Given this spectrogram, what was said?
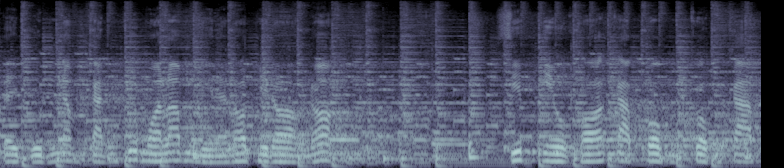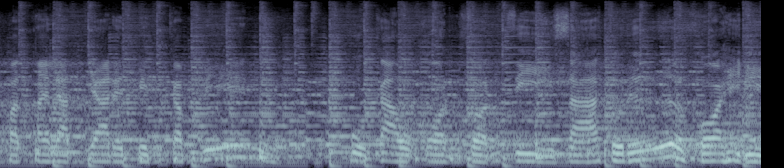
ได้บุญนำกันคือมอลำนี่นะเนาะพี่น้องเนาะ สิบนิ้วขอกับกลมกลมกับปัตไตรลัดยาได้เป็นกับเวนผู้เก่าก่อนสอนสีสาตุเด้อขอให้ดี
